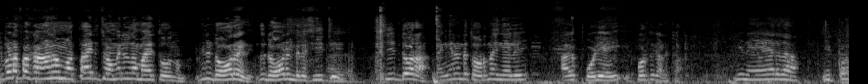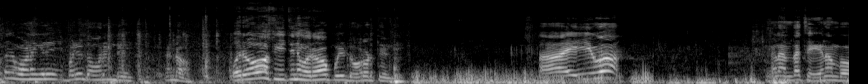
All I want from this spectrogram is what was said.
ഇവിടെ ഇപ്പൊ കാണാൻ മൊത്തമായിട്ട് ചുമരുള്ള മാതിരി തോന്നും. ഇതിന് ഡോറാണ് ഇത് ഡോർ ഉണ്ടല്ലോ സീറ്റ് സീറ്റ് ഡോറാ എങ്ങനെയുണ്ട്? തുറന്നു കഴിഞ്ഞാൽ അത് പൊളിയായി. ഇപ്പുറത്ത് കിടക്കാം. ഇനി നേരതാ ഇപ്പുറത്തേക്ക് പോകണമെങ്കിൽ ഇവിടെ ഡോർ ഉണ്ട്. കണ്ടോ? ഓരോ സീറ്റിനും ഓരോ പുള്ളി ഡോർ കൊടുത്തിട്ടുണ്ട്. അയ്യോ! നിങ്ങൾ എന്താ ചെയ്യണം പോ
